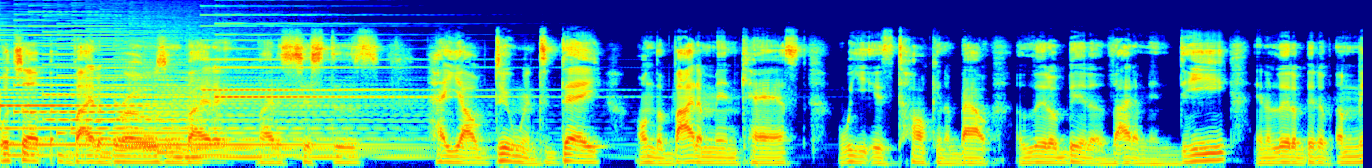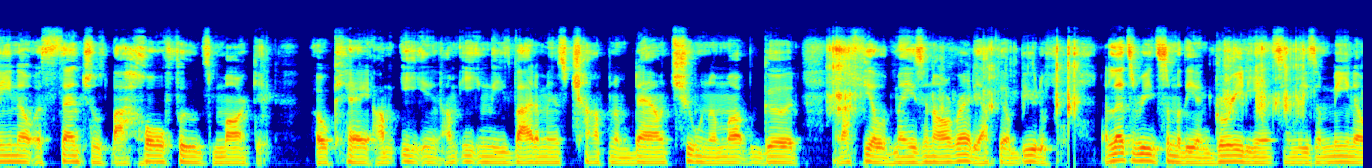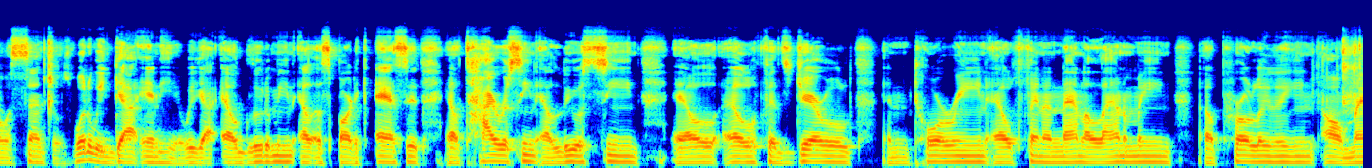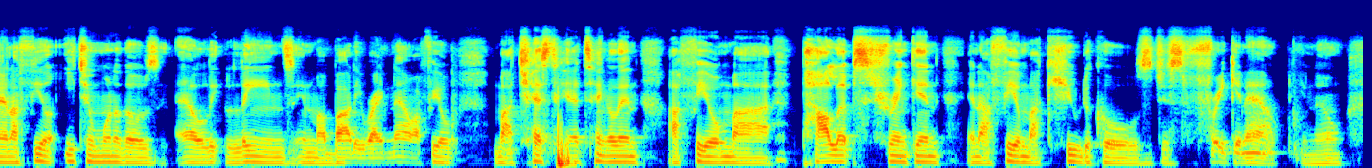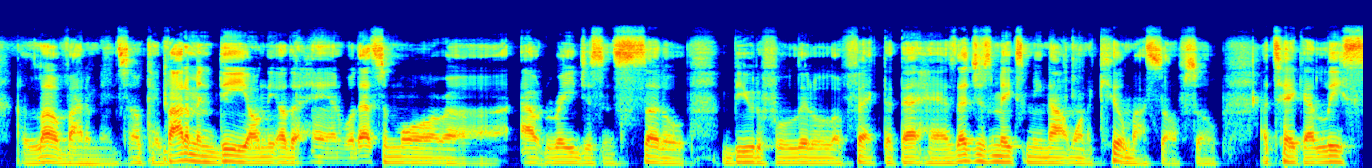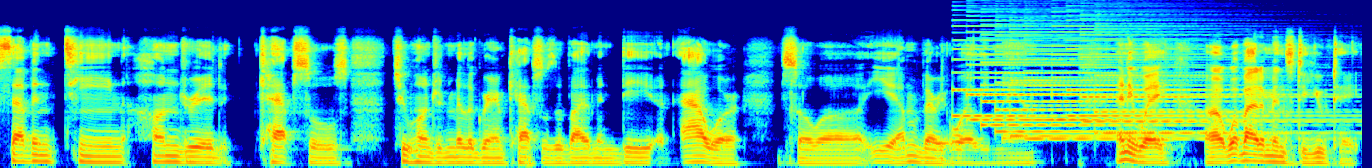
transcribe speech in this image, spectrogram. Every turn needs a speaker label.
Speaker 1: What's up, Vita Bros and Vita Vita Sisters? How y'all doing today on the Vitamin Cast? We is talking about a little bit of vitamin D and a little bit of amino essentials by Whole Foods Market. Okay, I'm eating I'm eating these vitamins, chopping them down, chewing them up good, and I feel amazing already. I feel beautiful. And let's read some of the ingredients in these amino essentials. What do we got in here? We got L-glutamine, L-aspartic acid, L-tyrosine, L-leucine, L L Fitzgerald, and taurine, L-phenylalanine, L-proline. Oh man, I feel each and one of those L-leans in my body right now. I feel my chest hair tingling. I feel my polyps shrinking and I feel my cuticles just freaking out, you know. I love vitamins. Okay, vitamin D on the other hand, well that's a more uh, outrageous and subtle beautiful little effect that that has. That just makes me not want to kill myself. So, I take at least 1700 capsules 200 milligram capsules of vitamin D an hour. So, uh, yeah, I'm a very oily man. Anyway, uh, what vitamins do you take?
